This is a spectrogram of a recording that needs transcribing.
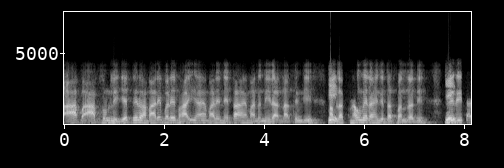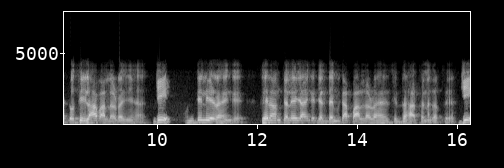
आप आप सुन लीजिए फिर हमारे बड़े भाई हैं हमारे नेता हैं माननीय राजनाथ सिंह जी। हम लखनऊ में रहेंगे दस पंद्रह दिन। फिर रीता जोशी इलाहाबाद लड़ रही हैं। जी। उनके लिए रहेंगे। फिर हम चले जाएँगे जगदम्बिका पाल लड़ रहे हैं सिद्धार्थ नगर से। जी।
